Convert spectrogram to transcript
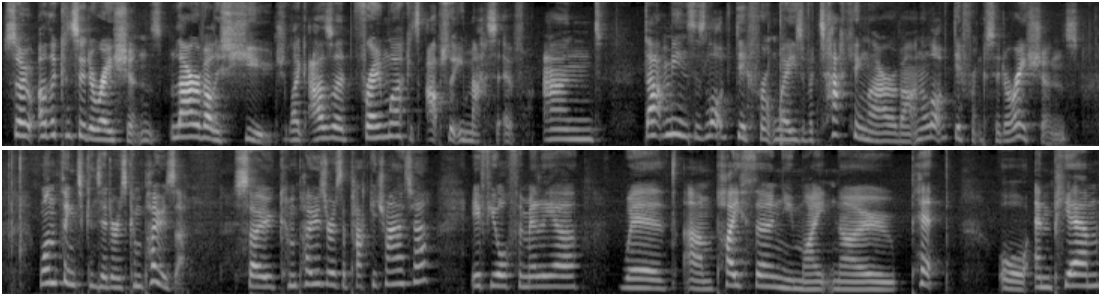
So other considerations, Laravel is huge. Like as a framework, it's absolutely massive. And that means there's a lot of different ways of attacking Laravel and a lot of different considerations. One thing to consider is Composer. So Composer is a package manager. If you're familiar with um, Python, you might know pip or npm.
